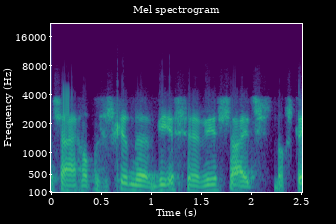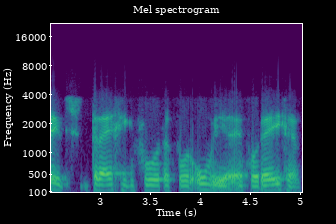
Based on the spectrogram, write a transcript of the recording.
zagen op de verschillende weers, eh, nog steeds dreiging voor, voor onweer en voor regen.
